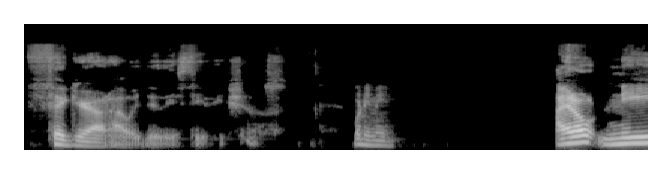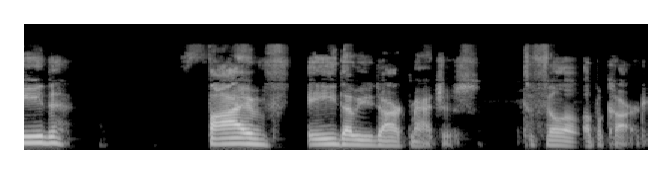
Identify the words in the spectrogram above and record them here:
figure out how we do these TV shows. What do you mean? I don't need five AEW dark matches to fill up a card.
